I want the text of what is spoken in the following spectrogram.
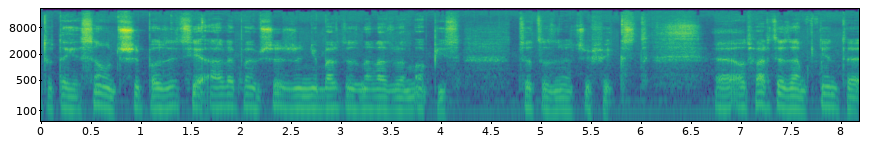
Tutaj są trzy pozycje, ale powiem szczerze, że nie bardzo znalazłem opis, co to znaczy fixed. E, Otwarte, zamknięte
